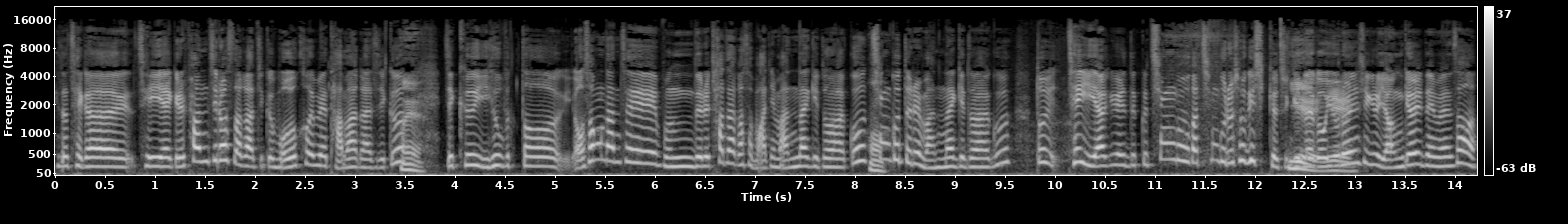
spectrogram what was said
그래서 제가 제 이야기를 편지로 써가지고 머그컵에 담아가지고 네. 이제 그 이후부터 여성 단체 분들을 찾아가서 많이 만나기도 하고 어. 친구들을 만나기도 하고 또 제 이야기를 듣고 친구가 친구를 소개시켜 주기도 예, 하고 예. 이런 식으로 연결되면서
